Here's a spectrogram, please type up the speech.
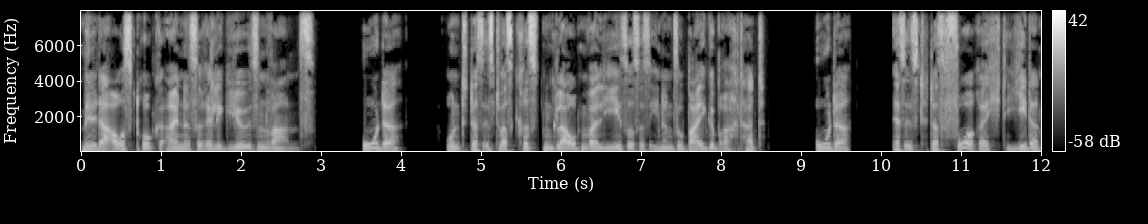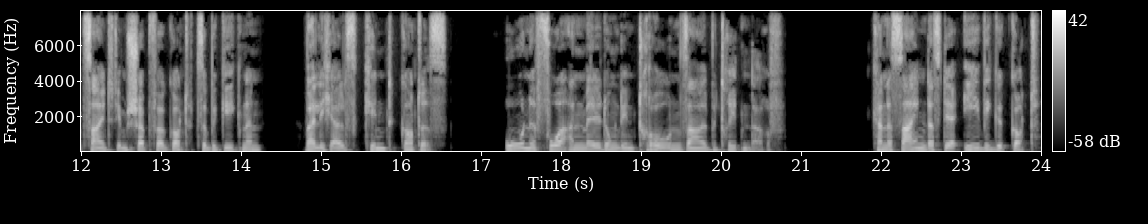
milder Ausdruck eines religiösen Wahns, oder, und das ist, was Christen glauben, weil Jesus es ihnen so beigebracht hat, oder es ist das Vorrecht, jederzeit dem Schöpfer Gott zu begegnen, weil ich als Kind Gottes ohne Voranmeldung den Thronsaal betreten darf. Kann es sein, dass der ewige Gott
